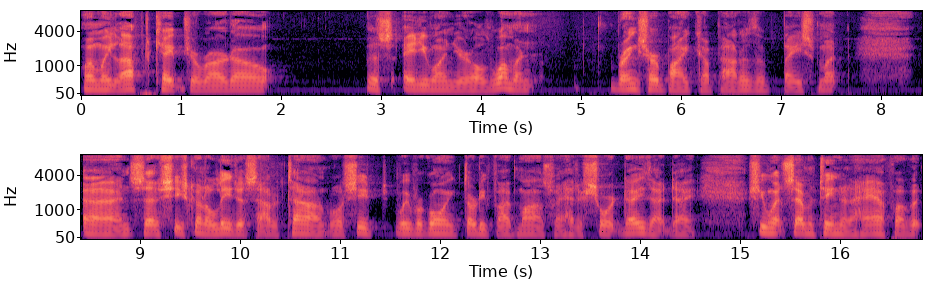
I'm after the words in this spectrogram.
When we left Cape Girardeau, this 81 year old woman brings her bike up out of the basement and says she's going to lead us out of town. Well, she we were going 35 miles. We had a short day that day. She went 17 and a half of it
